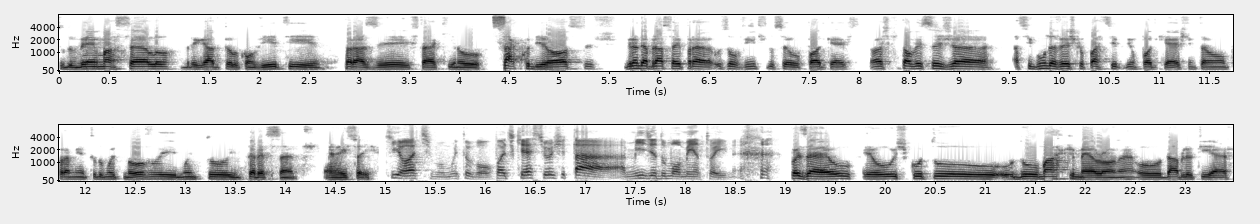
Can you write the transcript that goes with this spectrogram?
Tudo bem, Marcelo? Obrigado pelo convite. Prazer estar aqui no Saco de Ossos. Grande abraço aí para os ouvintes do seu podcast. Eu acho que talvez seja a segunda vez que eu participo de um podcast, então para mim é tudo muito novo e muito interessante. É isso aí. Que ótimo, muito bom. O podcast hoje tá a mídia do momento aí, né? Pois é, eu, eu escuto o do Mark Maron, né? O WTF.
